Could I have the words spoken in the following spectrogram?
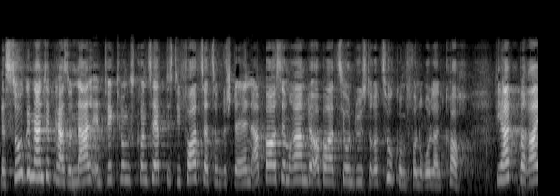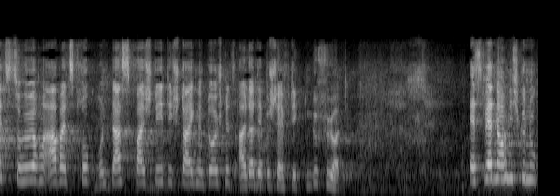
Das sogenannte Personalentwicklungskonzept ist die Fortsetzung des Stellenabbaus im Rahmen der Operation Düstere Zukunft von Roland Koch. Die hat bereits zu höherem Arbeitsdruck und das bei stetig steigendem Durchschnittsalter der Beschäftigten geführt. Es wird auch nicht genug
